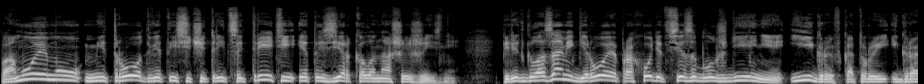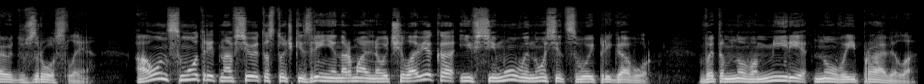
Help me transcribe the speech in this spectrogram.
По-моему, метро 2033 – это зеркало нашей жизни. Перед глазами героя проходят все заблуждения, игры, в которые играют взрослые. А он смотрит на все это с точки зрения нормального человека и всему выносит свой приговор. В этом новом мире новые правила.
